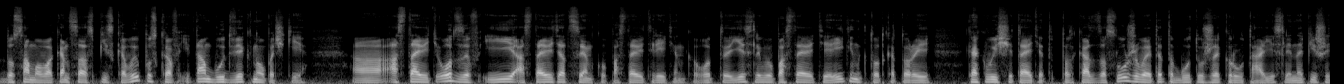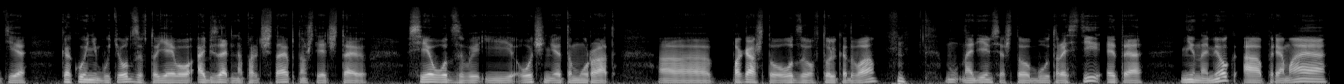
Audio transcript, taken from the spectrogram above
до самого конца списка выпусков, и там будут две кнопочки – оставить отзыв и оставить оценку, поставить рейтинг. Вот если вы поставите рейтинг, тот, который, как вы считаете, этот подкаст заслуживает, это будет уже круто. А если напишите какой-нибудь отзыв, то я его обязательно прочитаю, потому что я читаю все отзывы и очень этому рад. А, пока что отзывов только два. ну, надеемся, что будут расти. Это не намек, а прямая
